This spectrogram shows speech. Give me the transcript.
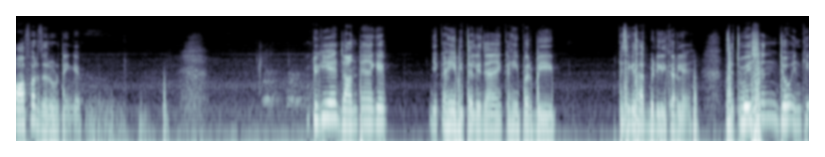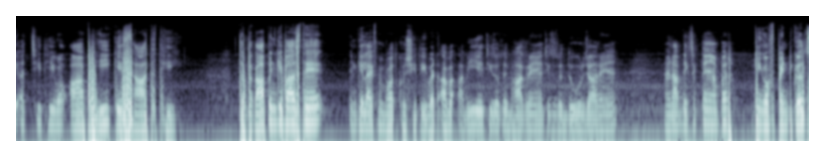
ऑफ़र ज़रूर देंगे। क्योंकि ये जानते हैं कि ये कहीं भी चले जाएँ, कहीं पर भी किसी के साथ भी डील कर लें। सिचुएशन जो इनकी अच्छी थी, वो आप ही के साथ थी। जब तक आप इनके पास थे इनके लाइफ में बहुत खुशी थी बट अब, अभी ये चीज़ों से भाग रहे हैं, चीज़ों से दूर जा रहे हैं। एंड आप देख सकते हैं यहाँ पर किंग ऑफ़ पेंटिकल्स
